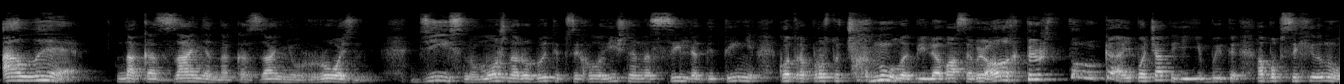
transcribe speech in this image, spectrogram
Але наказання наказанню розні. Дійсно, можна робити психологічне насилля дитині, котра просто чхнула біля вас, а ви ах ти ж сука, і почати її бити або психі... ну,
